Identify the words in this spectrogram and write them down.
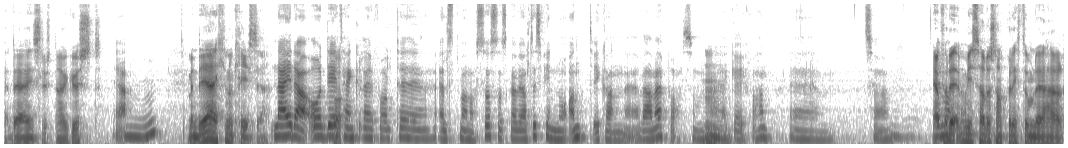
det, det er i slutten av august. Ja. Mhm. Men det er ikke noe krise. Nei da, og det for, tenker jeg i forhold til eldstemann også, så skal vi alltids finne noe annet vi kan eh, være med på som Mm. er gøy for han. Eh, så Ja, for det, vi hadde snakka litt om det her,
